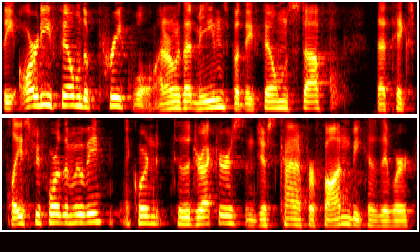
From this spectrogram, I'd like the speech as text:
they already filmed a prequel. I don't know what that means, but they filmed stuff that takes place before the movie, according to the directors, and just kind of for fun because they were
